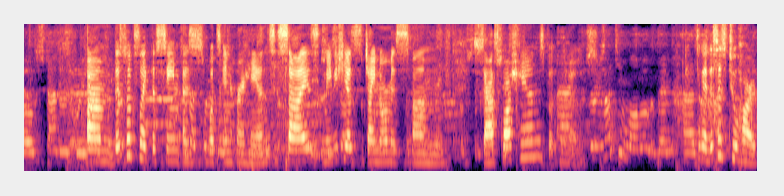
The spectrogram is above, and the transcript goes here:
of standard. Um, this looks like the same as what's in her hands size. Maybe she has ginormous um Sasquatch hands, but who knows? The resulting model then has Okay, this is too hard.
